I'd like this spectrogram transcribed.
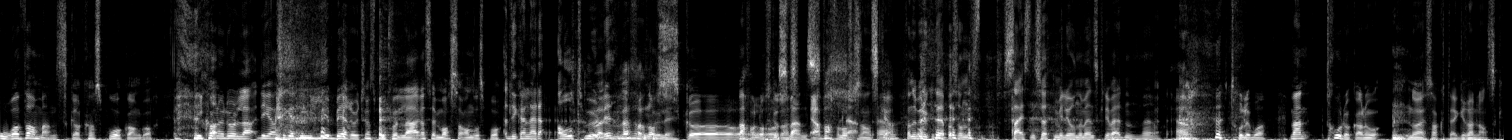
overmennesker hva språk angår. De, kan jo da de har sikkert mye bedre utgangspunkt for å lære seg masse andre språk. De kan lære alt I mulig. hvert fall norsk og, I norsk og dansk. svensk. Ja, hvertfall hvert fall norsk og svensk, ja. Kan du bruke det på sånn 16-17 millioner mennesker i verden? Ja. Ja, Utrolig bra. Men tror dere nå, nå har jeg sagt det, grønlandsk,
